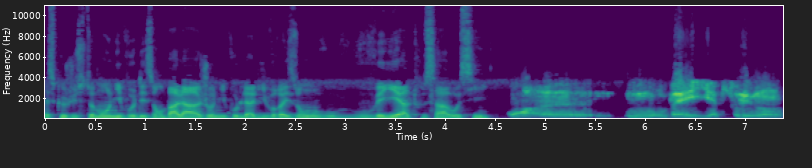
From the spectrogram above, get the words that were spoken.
Est-ce que justement au niveau des emballages, au niveau de la livraison, vous vous veillez à tout ça aussi? Alors, euh, Nous, on veille absolument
